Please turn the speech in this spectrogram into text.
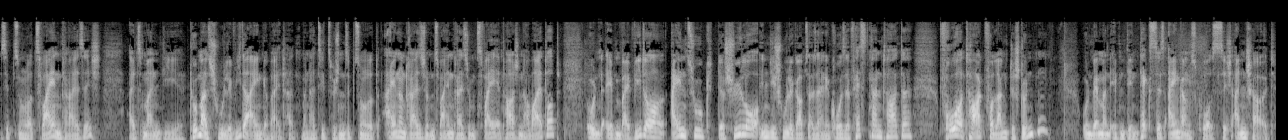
1732 als man die Thomasschule wieder eingeweiht hat. Man hat sie zwischen 1731 und 32 um zwei Etagen erweitert und eben bei Wiedereinzug der Schüler in die Schule gab es also eine große Festkantate. Froher Tag verlangte Stunden. Und wenn man eben den Text des Eingangskurs sich anschaut,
